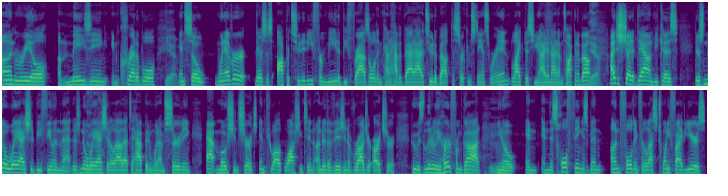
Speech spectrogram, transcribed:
unreal, amazing, incredible. Yeah. And so whenever there's this opportunity for me to be frazzled and kind of have a bad attitude about the circumstance we're in, like this United night I'm talking about, Yeah. I just shut it down because there's no way I should be feeling that. There's no, way I should allow that to happen when I'm serving at Motion Church in Puyallup, Washington, under the vision of Roger Archer, who has literally heard from God, you mm-hmm. know, and and this whole thing has been unfolding for the last 25 years.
